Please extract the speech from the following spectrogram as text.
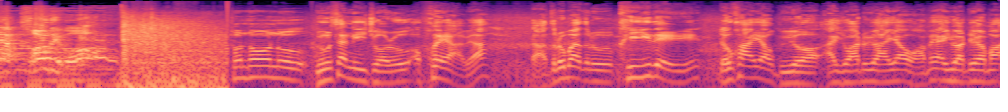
လဲခေါင်းတွေပေါ့ထွန်းထွန်းတို့မျိုးဆက်နေကျော်တို့အဖွဲရဗျာဒါတို့မှတို့ခီးတွေဒုက္ခရောက်ပြီးတော့အရွာတရွာရောက်ပါမယ်အရွာတရွာမှာ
